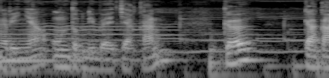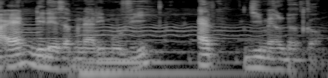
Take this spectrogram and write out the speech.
ngerinya untuk dibacakan ke KKN di Desa Penari Movie at gmail.com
